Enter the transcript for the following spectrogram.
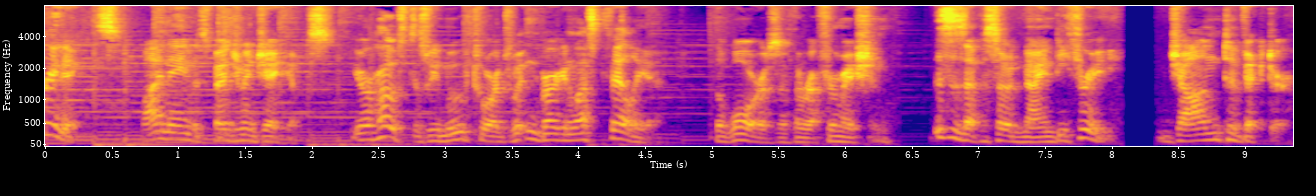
Greetings. My name is Benjamin Jacobs, your host as we move towards Wittenberg and Westphalia, the wars of the Reformation. This is episode 93 John to Victor.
